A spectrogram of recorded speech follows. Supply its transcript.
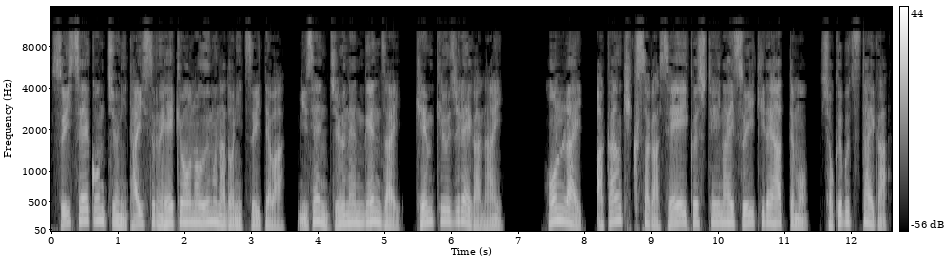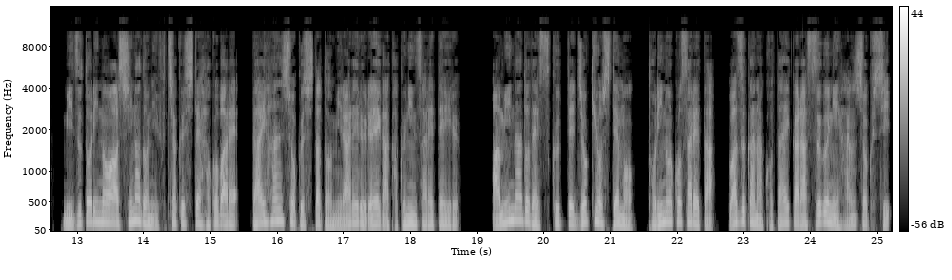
水生昆虫に対する影響の有無などについては、2010年現在、研究事例がない。本来、赤浮草が生育していない水域であっても、植物体が水鳥の足などに付着して運ばれ、大繁殖したとみられる例が確認されている。網などですくって除去しても、取り残された、わずかな個体からすぐに繁殖し、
